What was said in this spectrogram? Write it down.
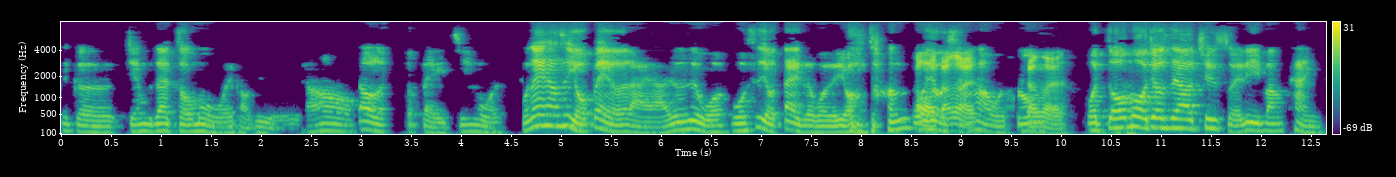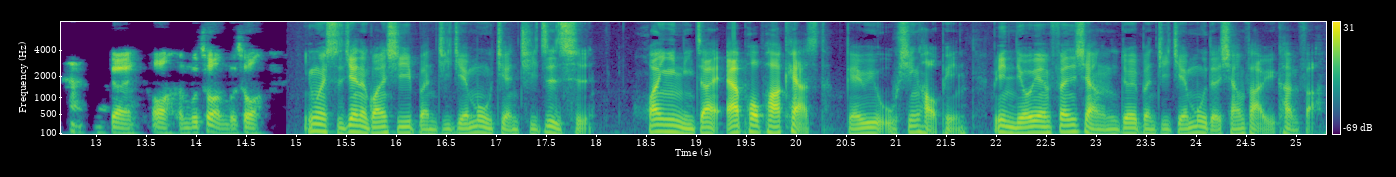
那个柬埔寨周末我也跑去游泳，然后到了北京，我我那一趟是有备而来啊，就是我我是有带着我的泳装，我有想好我周我周末就是要去水立方看一看。对，哦，很不错，很不错。因为时间的关系，本集节目剪辑至此。欢迎你在 Apple Podcast 给予五星好评，并留言分享你对本集节目的想法与看法。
